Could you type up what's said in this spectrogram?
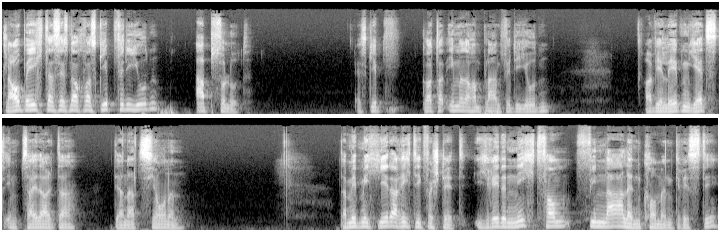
Glaube ich, dass es noch was gibt für die Juden? Absolut. Es gibt, Gott hat immer noch einen Plan für die Juden. Aber wir leben jetzt im Zeitalter der Nationen. Damit mich jeder richtig versteht. Ich rede nicht vom finalen Kommen Christi.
